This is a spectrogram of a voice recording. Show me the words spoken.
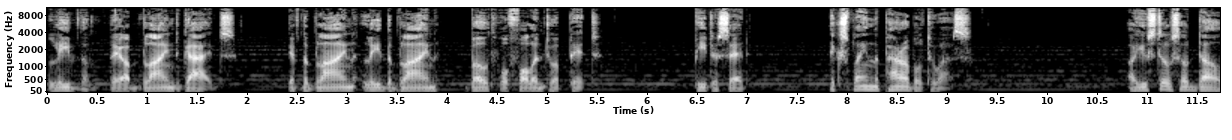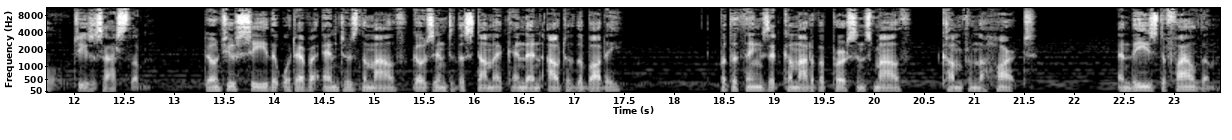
Leave them, they are blind guides. If the blind lead the blind, both will fall into a pit. Peter said, Explain the parable to us. Are you still so dull? Jesus asked them. Don't you see that whatever enters the mouth goes into the stomach and then out of the body? But the things that come out of a person's mouth come from the heart, and these defile them.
